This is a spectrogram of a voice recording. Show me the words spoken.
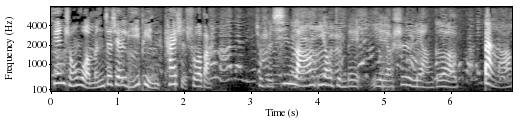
先从我们这些礼品开始说吧。就是新郎要准备，也要是两个伴郎，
